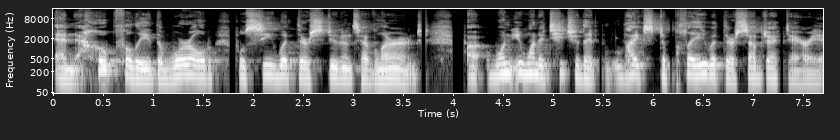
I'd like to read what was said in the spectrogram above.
and hopefully the world will see what their students have learned uh, wouldn't you want a teacher that likes to play with their subject area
